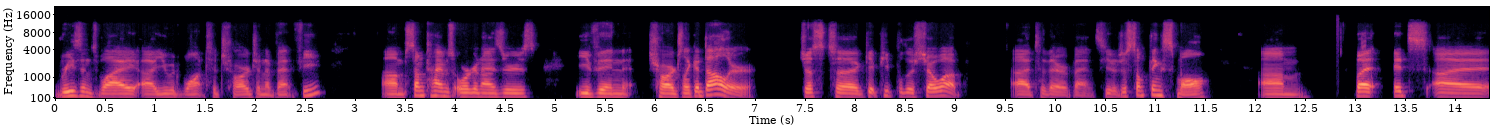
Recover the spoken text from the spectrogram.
reasons why uh, you would want to charge an event fee. Um, sometimes organizers even charge like a dollar just to get people to show up uh, to their events. You know, just something small. Um, but it's uh,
